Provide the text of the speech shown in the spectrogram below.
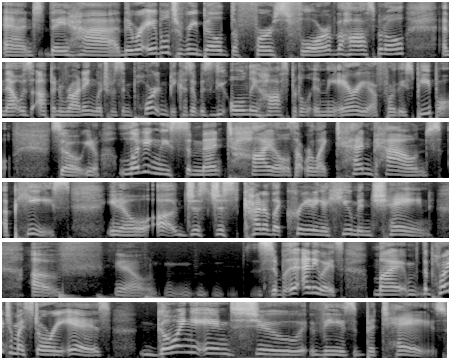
and they had they were able to rebuild the first floor of the hospital and that was up and running which was important because it was the only hospital in the area for these people. So you know lugging these cement tiles that were like 10 pounds a piece you know uh, just just kind of like creating a human chain of you know so anyways my the point of my story is going into these bateys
